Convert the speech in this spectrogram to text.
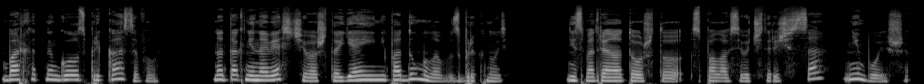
Бархатный голос приказывал, но так ненавязчиво, что я и не подумала взбрыкнуть, несмотря на то, что спала всего четыре часа, не больше.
